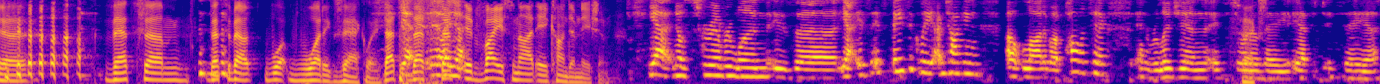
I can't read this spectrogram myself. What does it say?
uh, that's um that's about what what exactly That's Yeah, that's yeah, that's yeah. advice, not a condemnation. Yeah, no, screw everyone is uh yeah, it's it's basically I'm talking a lot about politics and religion. It's sort Sex. of a yeah, it's it's a uh,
